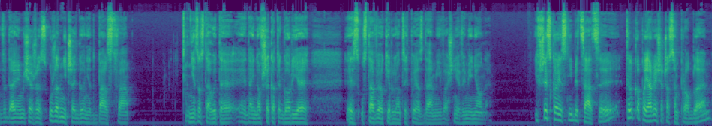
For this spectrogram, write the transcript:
wydaje mi się, że z urzędniczego niedbalstwa nie zostały te najnowsze kategorie e, z ustawy o kierujących pojazdami właśnie wymienione. I wszystko jest niby cacy, tylko pojawia się czasem problem,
